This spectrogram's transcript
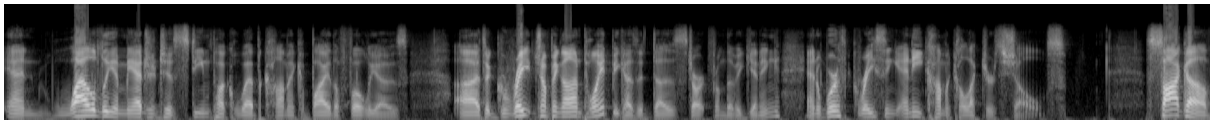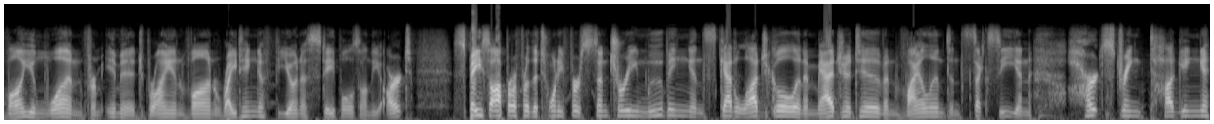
and wildly imaginative steampunk webcomic by the Foglios. Uh, it's a great jumping on point because it does start from the beginning, and worth gracing any comic collector's shelves. Saga, Volume 1 from Image, Brian Vaughan writing, Fiona Staples on the art. Space opera for the 21st century, moving and scatological and imaginative and violent and sexy and heartstring tugging.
